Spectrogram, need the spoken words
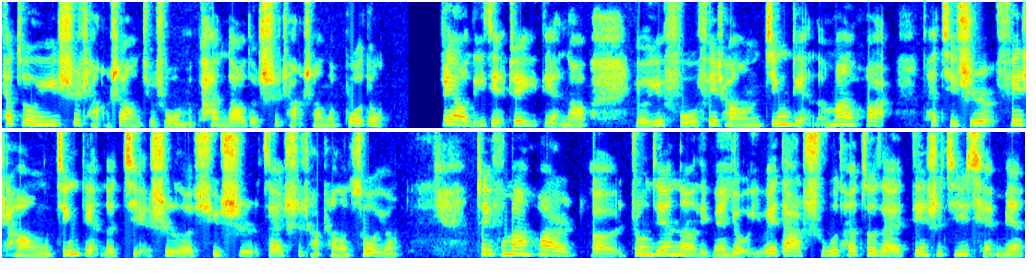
它作用于市场上，就是我们看到的市场上的波动。要理解这一点呢，有一幅非常经典的漫画，它其实非常经典的解释了叙事在市场上的作用。这幅漫画，呃，中间呢，里面有一位大叔，他坐在电视机前面，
